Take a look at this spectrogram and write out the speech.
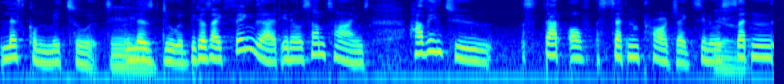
let's commit to it. Mm. Let's do it. Because I think that, you know, sometimes having to start off certain projects, you know, Yeah. certain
